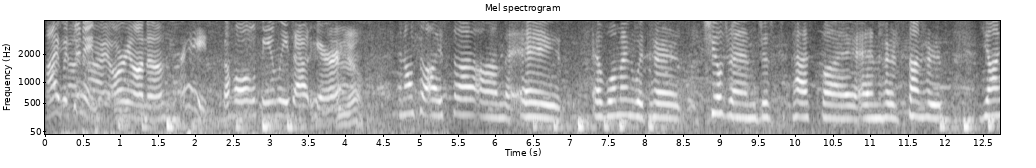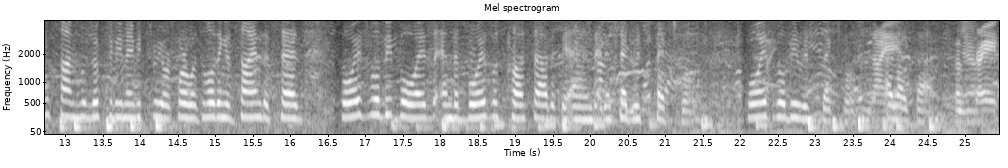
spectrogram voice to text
Hi, what's your name? Hi, Ariana. Great. The whole family's out here. Yeah. And also, I saw um, a a woman with her children just pass by, and her son, her young son, who looked to be maybe three or four, was holding a sign that said, "Boys will be boys," and the boys was crossed out at the end, and it said "respectful." Boys will be respectful. Nice. I like that. That's Yeah. great.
